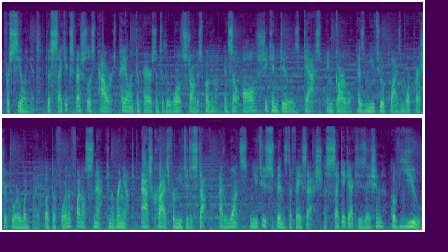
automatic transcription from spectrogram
for sealing it. The psychic specialist's powers pale in comparison to the world's strongest Pokemon, and so all she can do is gasp and gargle as Mewtwo applies more pressure to her windpipe. But before the final snap can ring out, Ash cries for Mewtwo to stop. At once, Mewtwo spins to face Ash, a psychic accusation of you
